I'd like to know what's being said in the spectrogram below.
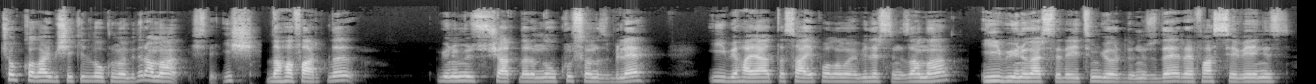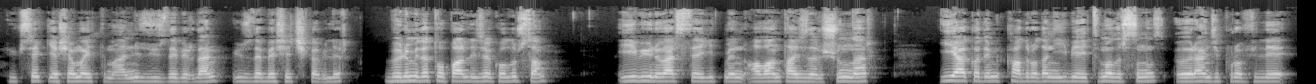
Çok kolay bir şekilde okunabilir ama işte iş daha farklı. Günümüz şartlarında okursanız bile iyi bir hayata sahip olamayabilirsiniz ama iyi bir üniversitede eğitim gördüğünüzde refah seviyeniz yüksek yaşama ihtimaliniz %1'den %5'e çıkabilir. Bölümü de toparlayacak olursam iyi bir üniversiteye gitmenin avantajları şunlar. İyi akademik kadrodan iyi bir eğitim alırsınız. Öğrenci profili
